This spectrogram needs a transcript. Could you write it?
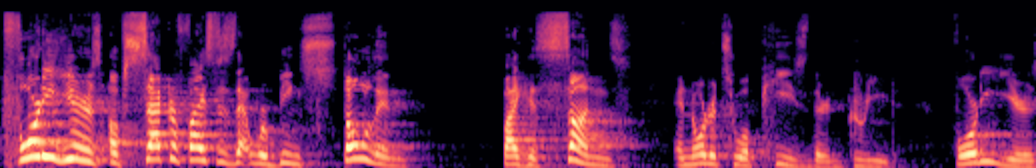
40 years of sacrifices that were being stolen by his sons in order to appease their greed. 40 years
